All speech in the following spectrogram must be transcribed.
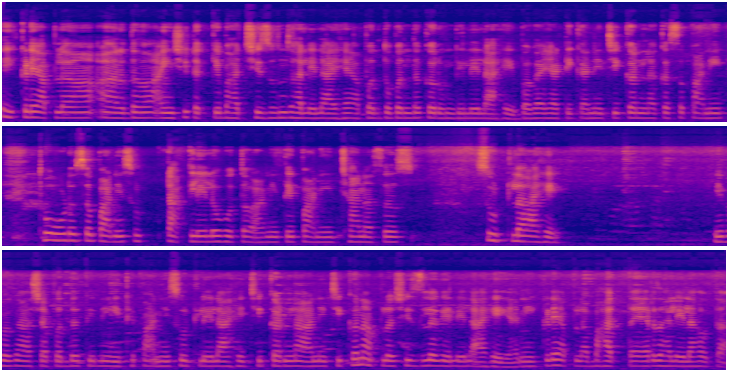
तर इकडे आपला अर्ध ऐंशी टक्के भात शिजून झालेला आहे. आपण तो बंद करून दिलेला आहे. बघा या ठिकाणी चिकनला कसं पाणी थोडंसं पाणी सुट टाकलेलं होतं आणि ते पाणी छान असं सुटलं आहे. हे बघा अशा पद्धतीने इथे पाणी सुटलेलं आहे चिकनला आणि चिकन आपलं शिजलं गेलेलं आहे आणि इकडे आपला भात तयार झालेला होता.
